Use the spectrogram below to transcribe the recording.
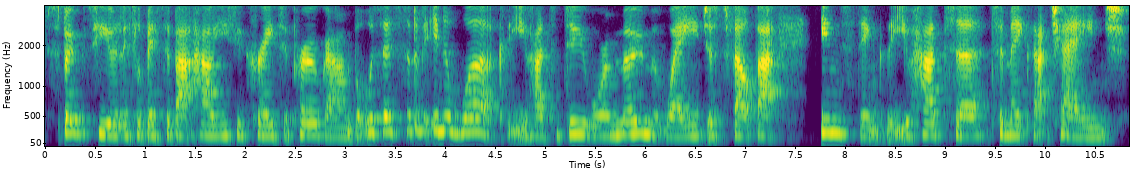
spoke to you a little bit about how you could create a program, but was there sort of inner work that you had to do or a moment where you just felt that instinct that you had to to make that change?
